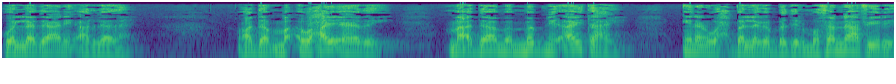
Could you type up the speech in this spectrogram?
waladaani aada leedahay. Hadda waxay aheeday maadaama mabni ay tahay inaan waxba laga bedel. Muhanaha fiiri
